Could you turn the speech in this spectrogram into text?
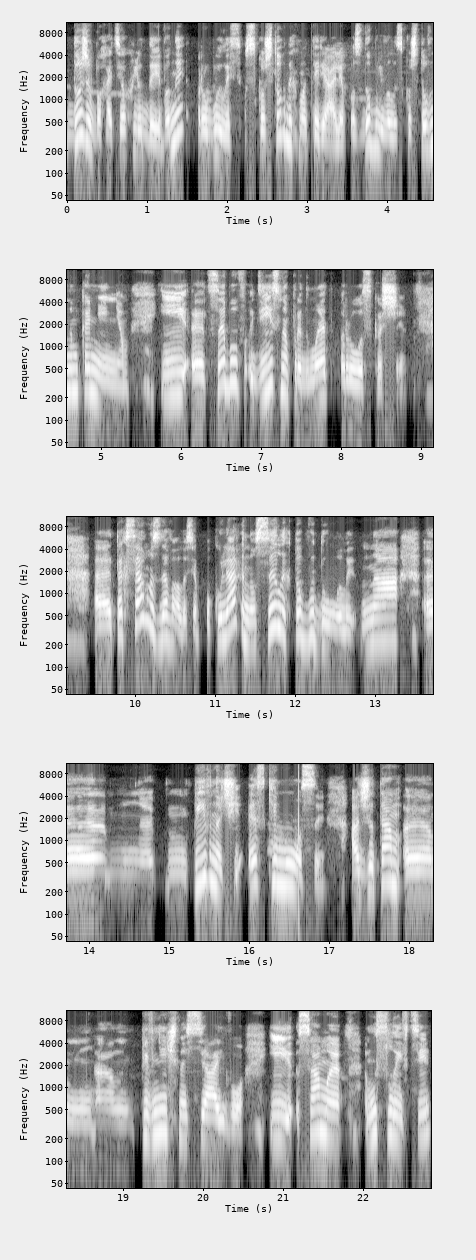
дуже багатьох людей. Вони робились з коштовних матеріалів, оздоблювали з коштовним камінням, і е, це був дійсно предмет розкоші. Так само здавалося б, окуляри носили, хто б ви думали, на півночі ескімоси, адже там північне сяйво, і саме мисливці,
